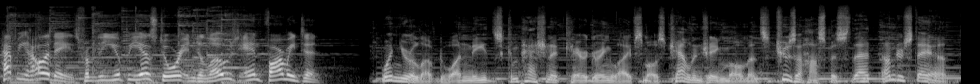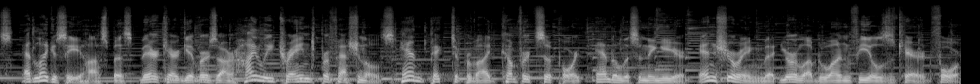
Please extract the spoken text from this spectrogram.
Happy holidays from the UPS store in Desloge and Farmington. When your loved one needs compassionate care during life's most challenging moments, choose a hospice that understands. At Legacy Hospice, their caregivers are highly trained professionals, handpicked to provide comfort, support, and a listening ear, ensuring that your loved one feels cared for.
